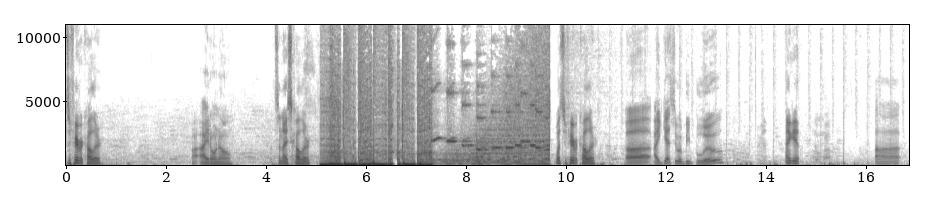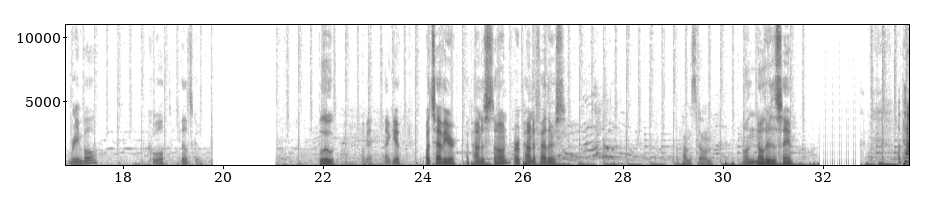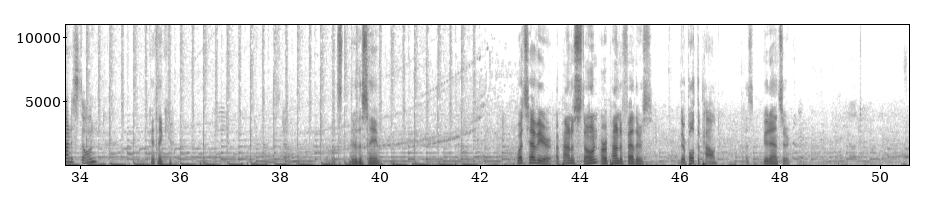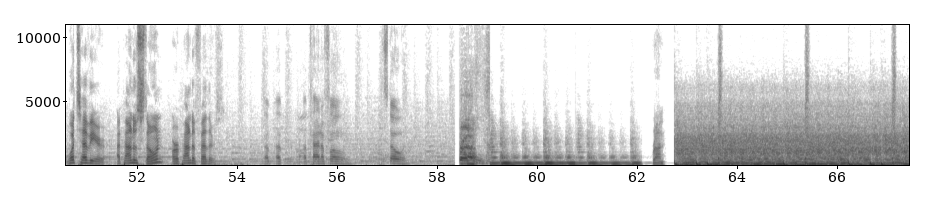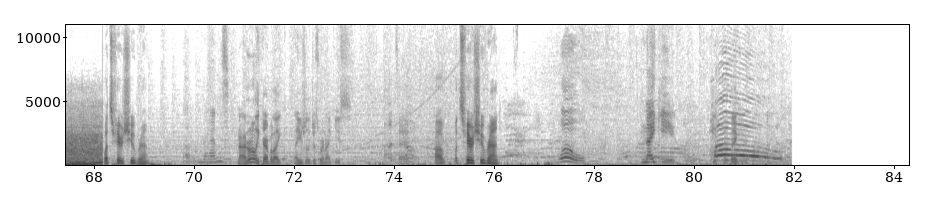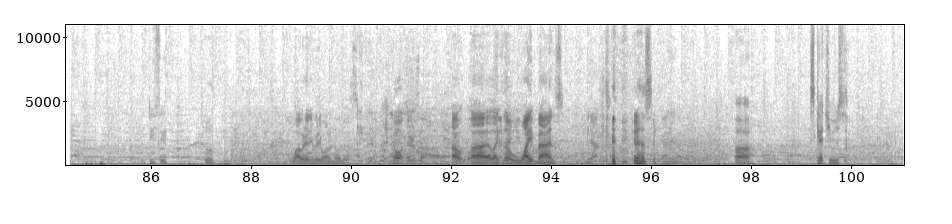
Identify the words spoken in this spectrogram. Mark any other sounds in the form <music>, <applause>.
What's your favorite color? I I don't know. That's a nice color. What's your favorite color? Uh, I guess it would be blue. Thank you. No problem. Uh, rainbow. Cool. Okay, let's go. Blue. Okay, thank you. What's heavier, a pound of stone or a pound of feathers? A pound of stone. Oh no, they're the same. A pound of stone. Okay, thank you. Stone? What's they're the same. What's heavier, a pound of stone or a pound of feathers? They're both a pound. That's a good answer. What's heavier, a pound of stone or a pound of feathers? A a a pound of phone. Stone. Run. What's your favorite shoe brand? Uh, Vans. No, I don't really care, but like I usually just wear Nikes. Okay. Uh, what's your favorite shoe brand? Whoa. Nike. thank DC. Cool. Why would anybody want to know this? <laughs> no, there's uh. Oh, uh, I like the white Vans. <laughs> Good answer. Uh. Skechers.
